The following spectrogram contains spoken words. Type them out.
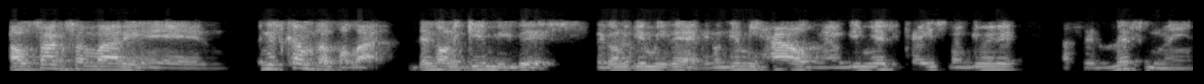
I was talking to somebody, and and this comes up a lot. They're gonna give me this, they're gonna give me that, they're gonna give me housing, they're gonna give me education, give me that. I said, listen, man,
